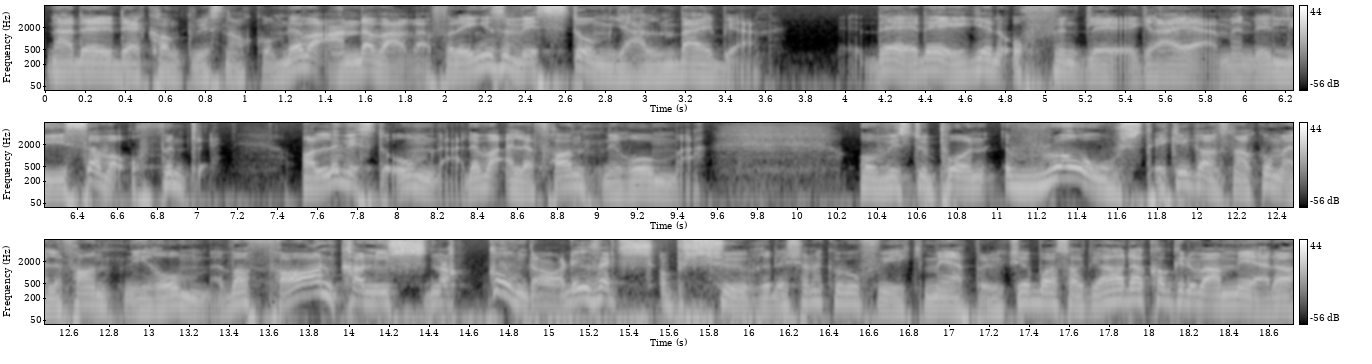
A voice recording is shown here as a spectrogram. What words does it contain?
Nei, det, det, kan ikke vi snakke om. Det var enda verre, for det er ingen som visste om hjelmbabyen. Det, det er ikke en offentlig greie, men Lisa var offentlig. Alle visste om det. Det var elefanten i rommet. Og hvis du på en roast ikke kan snakke om elefanten i rommet, hva faen kan du snakke om da? Det er jo helt absurd. Jeg skjønner ikke hvorfor vi gikk med på det. Du kunne bare sagt ja, da kan ikke du være med, da.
